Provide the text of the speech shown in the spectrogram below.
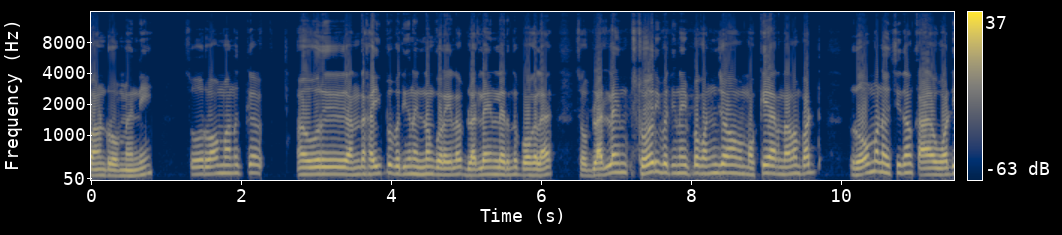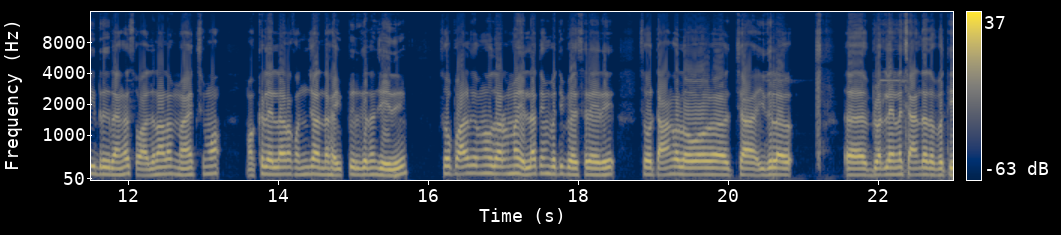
want ரோமன்னி ஸோ ரோமனுக்கு ஒரு அந்த ஹைப்பு பார்த்தீங்கன்னா இன்னும் குறையல. பிளட் லைனில் இருந்து போகலை. ஸோ பிளட் லைன் ஸ்டோரி பார்த்தீங்கன்னா இப்போ கொஞ்சம் மொக்கையாக இருந்தாலும் பட் ரோமனை வச்சு தான் க ஓட்டிகிட்டு இருக்கிறாங்க. ஸோ அதனால மேக்ஸிமம் மக்கள் எல்லாரும் கொஞ்சம் அந்த ஹைப் இருக்க தான் செய்யுது. ஸோ பால்கம்னா உதாரணமாக எல்லாத்தையும் பற்றி பேசுகிறாரு ஸோ டாங்கலோ சா இதில் பிளட் லைனில் சேர்ந்ததை பற்றி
